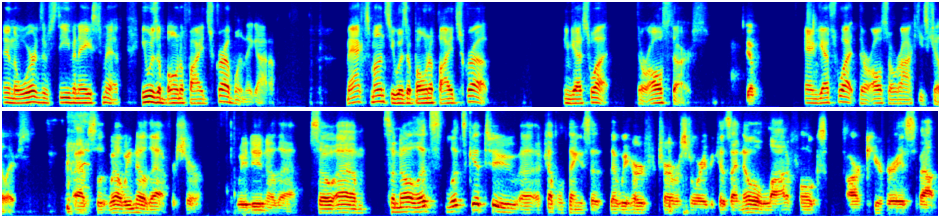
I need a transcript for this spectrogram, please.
in the words of Stephen A. Smith, he was a bona fide scrub when they got him. Max Muncy was a bona fide scrub. And guess what? They're all stars. Yep. And guess what? They're also Rockies killers. Absolutely. Well, we know that for sure. We do know that. So, um, so Noah, let's let's get to uh, a couple of things that, that we heard from Trevor Story because I know a lot of folks are curious about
